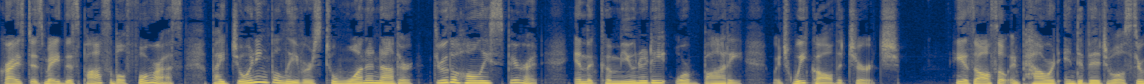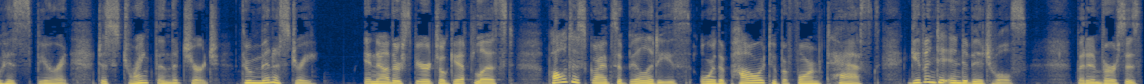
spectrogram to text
Christ has made this possible for us by joining believers to one another through the Holy Spirit in the community or body, which we call the church. He has also empowered individuals through His Spirit to strengthen the church through ministry in other spiritual gift lists, Paul describes abilities or the power to perform tasks given to individuals. But in verses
